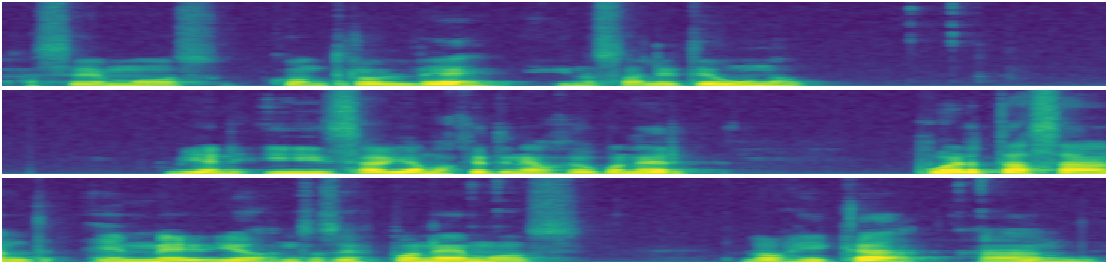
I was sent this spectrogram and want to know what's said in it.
hacemos control D y nos sale T1. Bien, y sabíamos que teníamos que poner puertas AND en medio. Entonces ponemos lógica AND,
